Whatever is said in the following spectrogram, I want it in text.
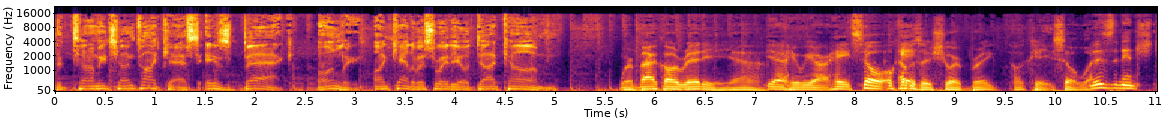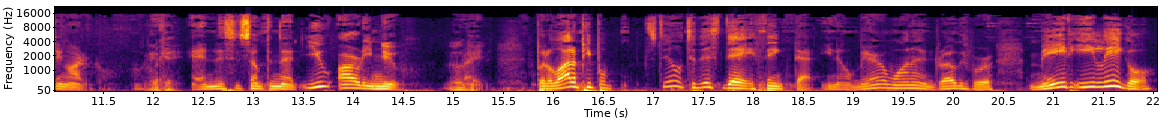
The Tommy Chong Podcast is back, only on CannabisRadio.com. We're back already. Yeah. Yeah, here we are. Hey, so okay. That okay, was a short break. Okay. So what? this is an interesting article. Okay. and this is something that you already knew, Okay. right? But a lot of people still to this day think that you know marijuana and drugs were made illegal,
